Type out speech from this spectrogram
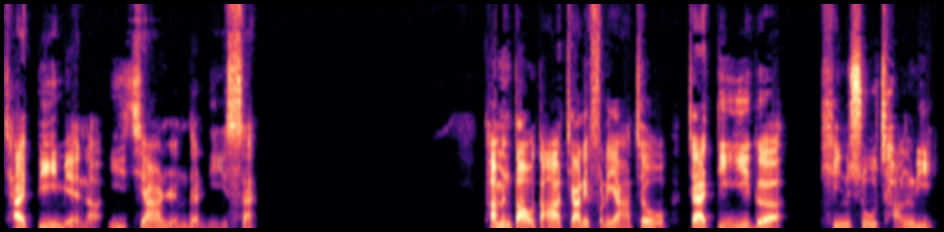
才避免了一家人的离散。他们到达加利福尼亚州，在第一个停宿场里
